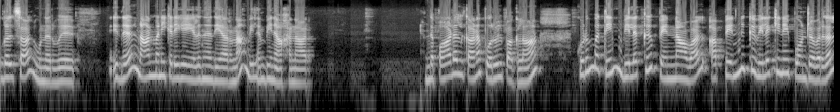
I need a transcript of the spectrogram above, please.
புகழ்சால் உணர்வு. இது நான்மணி கடிகை எழுதினது யாருன்னா விளம்பி நாகனார். இந்த பாடலுக்கான பொருள் பார்க்கலாம். குடும்பத்தின் விளக்கு பெண்ணாவால் அப்பெண்ணுக்கு விளக்கினை போன்றவர்கள்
